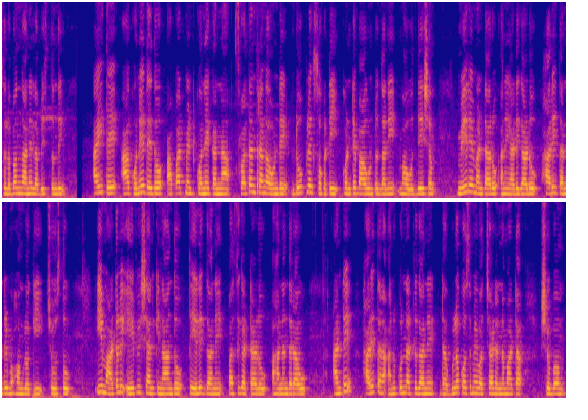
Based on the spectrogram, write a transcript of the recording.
సులభంగానే లభిస్తుంది. అయితే ఆ కొనేదేదో అపార్ట్మెంట్ కొనే కన్నా స్వతంత్రంగా ఉండే డూప్లెక్స్ ఒకటి కొంటే బాగుంటుందని మా ఉద్దేశం. మీరేమంటారు? అని అడిగాడు హరి తండ్రి మొహంలోకి చూస్తూ. ఈ మాటలు ఏ విషయానికి నాందో తేలిగ్గానే పసిగట్టాడు ఆనందరావు. అంటే హరి తన అనుకున్నట్లుగానే డబ్బుల కోసమే వచ్చాడన్నమాట. శుభం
